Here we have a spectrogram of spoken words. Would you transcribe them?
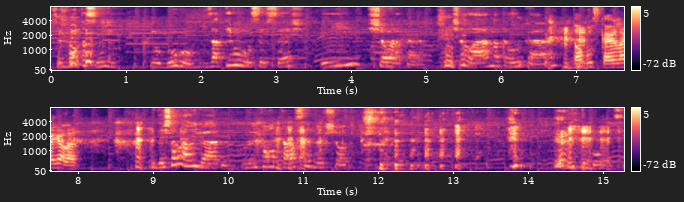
Você bota assim no Google, desativa o Safe Search e chora, cara. Deixa lá na tela do cara Dá um buscar e larga lá. e deixa lá ligado. Quando ele voltar, você vê o choque. Muito bom isso.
